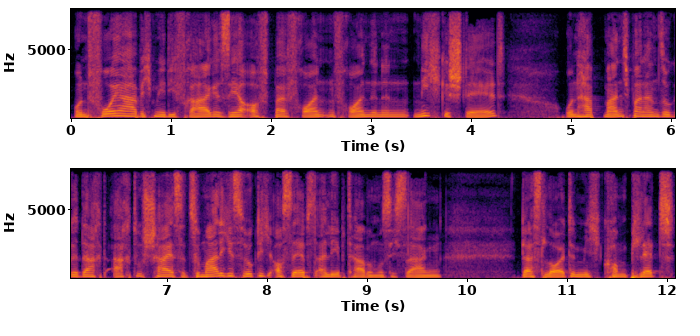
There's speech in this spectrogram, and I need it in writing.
und vorher habe ich mir die Frage sehr oft bei Freunden, Freundinnen nicht gestellt und habe manchmal dann so gedacht, ach du Scheiße, zumal ich es wirklich auch selbst erlebt habe, muss ich sagen, dass Leute mich komplett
